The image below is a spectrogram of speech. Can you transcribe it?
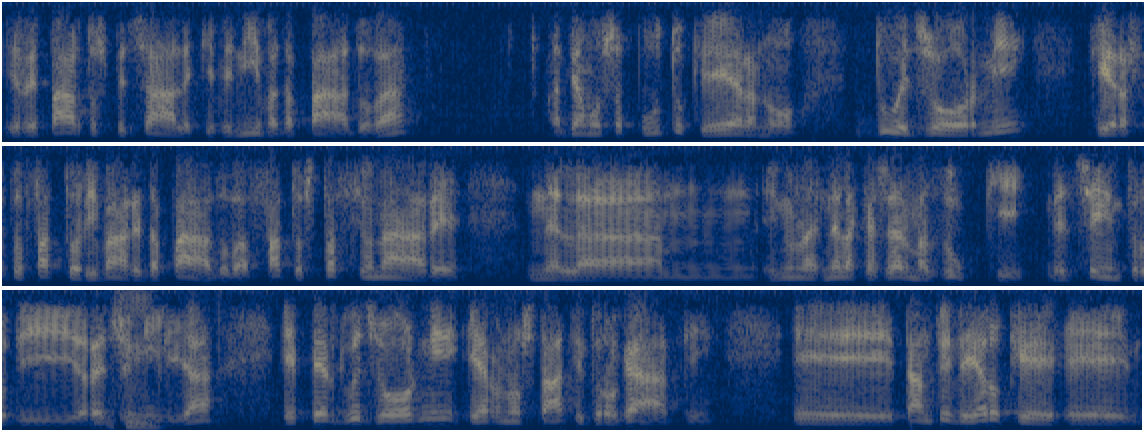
il reparto speciale che veniva da Padova, abbiamo saputo che erano due giorni che era stato fatto arrivare da Padova, fatto stazionare nella, mm, una, nella caserma Zucchi nel centro di Reggio Emilia e per due giorni erano stati drogati. E, tanto è vero che eh,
